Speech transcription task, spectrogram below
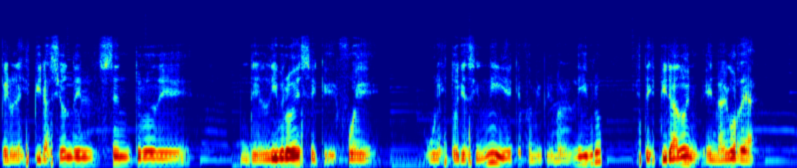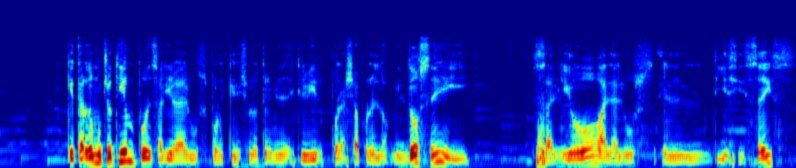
Pero la inspiración del centro de, del libro ese, que fue Una historia sin nie, que fue mi primer libro, está inspirado en, en algo real. Que tardó mucho tiempo en salir a la luz porque yo lo terminé de escribir por allá por el 2012 y salió a la luz el 16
